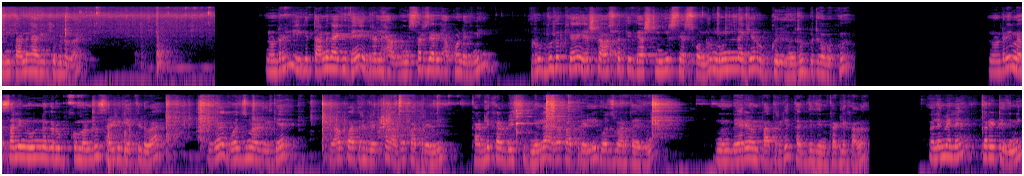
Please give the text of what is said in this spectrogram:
ಇನ್ನು ತಣ್ಣಗಾಗಲಿಕ್ಕೆ ಬಿಡುವ. ನೋಡ್ರಿ, ಈಗ ತಣ್ಣಗಾಗಿದೆ. ಇದರಲ್ಲಿ ಹಾಕಿ ಮಿಕ್ಸರ್ ಜಾರಿಗೆ ಹಾಕ್ಕೊಂಡಿದ್ದೀನಿ ರುಬ್ಬೋದಕ್ಕೆ ಎಷ್ಟು ಅವಶ್ಯಕತೆ ಇದೆ ಅಷ್ಟು ನೀರು ಸೇರಿಸ್ಕೊಂಡು ನುಣ್ಣಗೆ ರುಬ್ಬ, ರುಬ್ಬಿಟ್ಕೋಬೇಕು. ನೋಡ್ರಿ, ಮಸಾಲೆ ನುಣ್ಣಗೆ ರುಬ್ಕೊಂಬಂದು ಸೈಡಿಗೆ ಎತ್ತಿಡುವ. ಈಗ ಗೊಜ್ಜು ಮಾಡಲಿಕ್ಕೆ ಯಾವ ಪಾತ್ರೆ ಬೇಕೋ ಅದೇ ಪಾತ್ರೆಯಲ್ಲಿ. ಕಡಲೆಕಾಳು ಬೇಯಿಸಿದ್ನಲ್ಲ ಅದೇ ಪಾತ್ರೆಯಲ್ಲಿ ಗೊಜ್ಜು ಮಾಡ್ತಾಯಿದ್ದೀನಿ ನಾನು ಬೇರೆ ಒಂದು ಪಾತ್ರೆಗೆ ತೆಗ್ದಿದ್ದೀನಿ ಕಡಲೆಕಾಳು. ಒಲೆ ಮೇಲೆ ಕುಕ್ಕರ್ ಇಟ್ಟಿದ್ದೀನಿ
